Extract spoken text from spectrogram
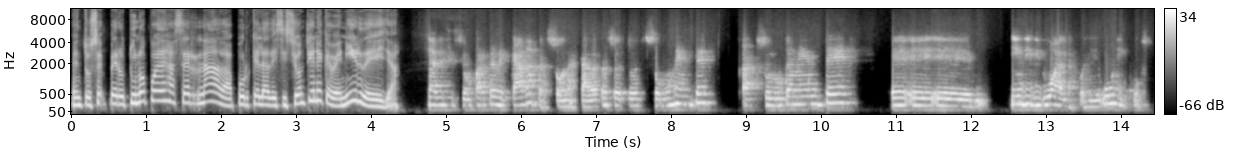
Entonces, pero tú no puedes hacer nada porque la decisión tiene que venir de ella. La decisión parte de cada persona, cada persona. somos gente absolutamente eh, eh, eh, individuales, pues únicos.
